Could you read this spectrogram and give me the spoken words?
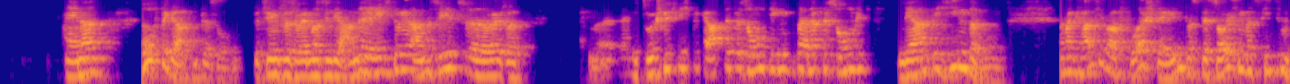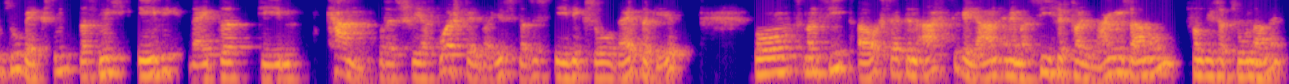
einer hochbegabten Person. Beziehungsweise, wenn man es in die andere Richtung ansieht, äh, also eine durchschnittlich begabte Person gegenüber einer Person mit Lernbehinderung. Man kann sich aber vorstellen, dass bei solchen massiven Zuwächsen das nicht ewig weitergehen kann oder es schwer vorstellbar ist, dass es ewig so weitergeht. Und man sieht auch seit den 80er Jahren eine massive Verlangsamung von dieser Zunahme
